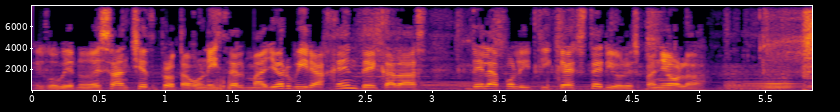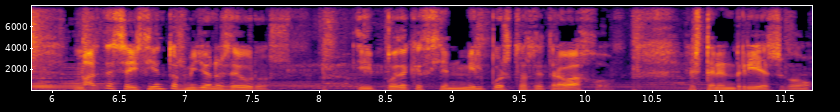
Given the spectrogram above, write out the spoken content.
el gobierno de Sánchez protagoniza el mayor viraje en décadas de la política exterior española. Más de 600 millones de euros y puede que 100.000 puestos de trabajo estén en riesgo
